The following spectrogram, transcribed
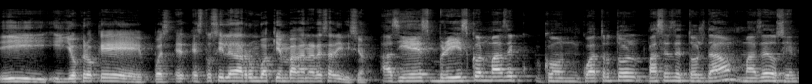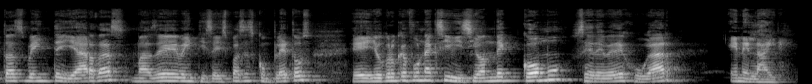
Y, yo creo que pues e- esto sí le da rumbo a quién va a ganar esa división. Así es, Breeze con más de con cuatro pases de touchdown, más de 220 yardas, más de 26 pases completos. Eh, yo creo que fue una exhibición de cómo se debe de jugar en el aire.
